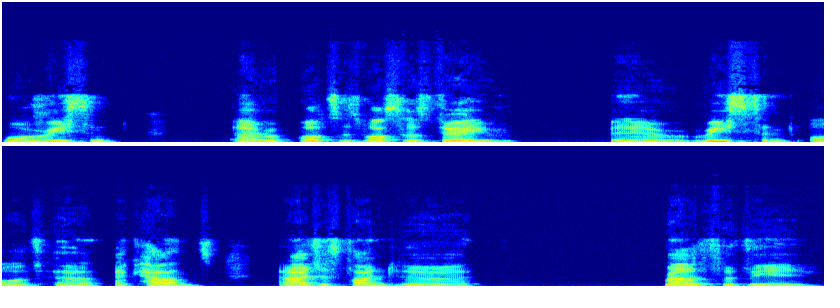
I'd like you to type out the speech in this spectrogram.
more recent uh, reports as well. So it's very uh, recent, all of her accounts. And I just find her relatively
